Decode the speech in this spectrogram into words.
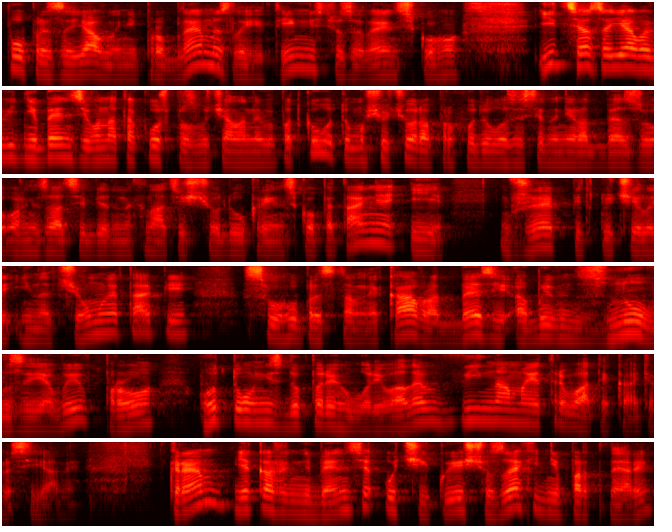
попри заявлені проблеми з легітимністю Зеленського. І ця заява від Нібензі вона також прозвучала не випадково, тому що вчора проходило засідання Радбезу Організації Об'єднаних Націй щодо українського питання. і вже підключили і на цьому етапі свого представника в Радбезі, аби він знову заявив про готовність до переговорів. Але війна має тривати, кажуть росіяни. Крем, як каже Небензя, очікує, що західні партнери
